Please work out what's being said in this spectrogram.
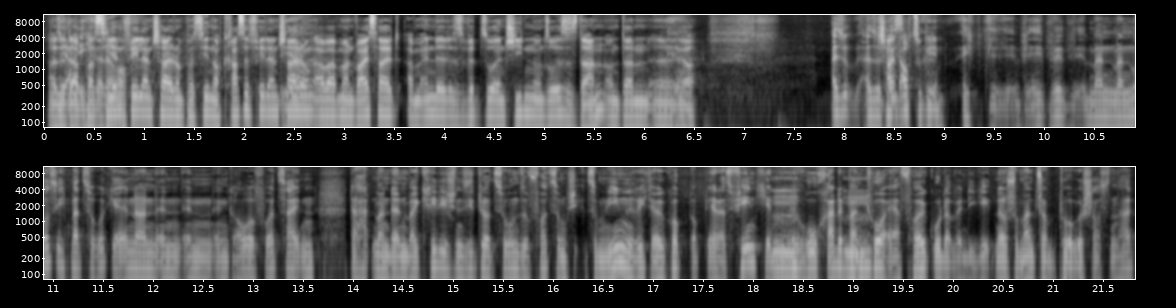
Also ja, da passieren Fehlentscheidungen, passieren auch krasse Fehlentscheidungen, ja. aber man weiß halt am Ende, es wird so entschieden und so ist es dann und dann, äh, ja. ja. Also, also Scheint das, auch zu gehen. Ich, man, man muss sich mal zurückerinnern in, in, in graue Vorzeiten. Da hat man dann bei kritischen Situationen sofort zum, zum Linienrichter geguckt, ob der das Fähnchen mhm. hoch hatte beim mhm. Torerfolg oder wenn die gegnerische Mannschaft Tor geschossen hat.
